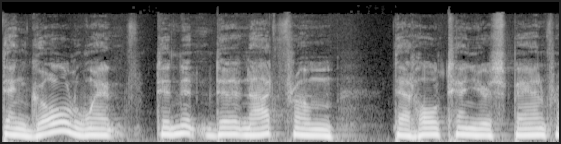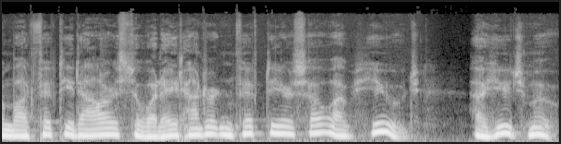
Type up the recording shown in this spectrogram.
then gold went, didn't it? Did it not from that whole ten year span from about fifty dollars to what eight hundred and fifty or so? A huge, a huge move.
